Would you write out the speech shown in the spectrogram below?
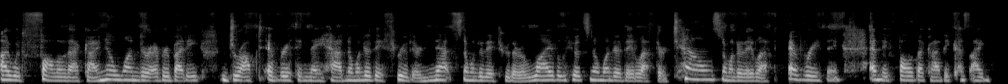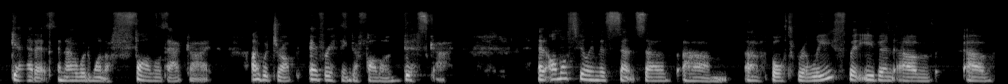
I would follow that guy. No wonder everybody dropped everything they had. No wonder they threw their nets. No wonder they threw their livelihoods. No wonder they left their towns. No wonder they left everything. And they followed that guy because I get it. And I would want to follow that guy. I would drop everything to follow this guy. And almost feeling this sense of, um, of both relief, but even of, of,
